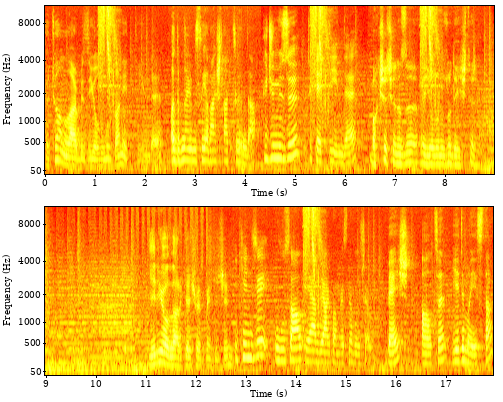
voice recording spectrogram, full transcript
Kötü anılar bizi yolumuzdan ettiğinde Adımlarımızı yavaşlattığında gücümüzü tükettiğinde, bakış açınızı ve yolunuzu değiştirin. Yeni yollar keşfetmek için ikinci Ulusal EMDR Kongresi'ne buluşalım. 5, 6, 7 Mayıs'ta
